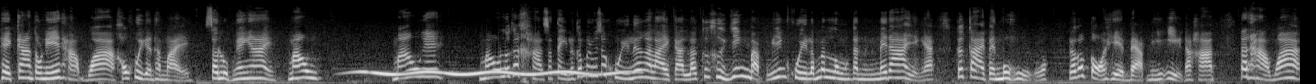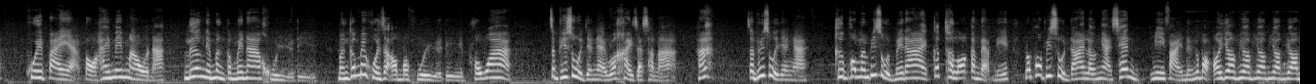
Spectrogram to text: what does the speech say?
เหตุการณ์ตรงนี้ถามว่าเขาคุยกันทำไม สรุปง่าย ๆ เมาเมาไงเมาแล้วก็ขาดสติแล้วก็ไม่รู้จะคุยเรื่องอะไรกัน แล้วก็คือยิ่งแบบยิ่งคุยแล้วมันลงกันไม่ได้อย่างเงี้ยก็กลายเป็นโมโห แล้วก็ก่อเหตุแบบนี้อีกนะคะ แต่ถามว่า คุยไปอะต่อให้ไม่เมานะ เรื่องนี้มันก็ไม่น่าคุยอยู่ดี มันก็ไม่ควรจะเอามาคุยอยู่ดี เพราะว่าจะพิสูจน์ยังไงว่าใครจะชนะฮะจะพิสูจน์ยังไงคือพอมันพิสูจน์ไม่ได้ก็ทะเลาะกันแบบนี้ แล้วพอพิสูจน์ได้แล้วไงเช่นมีฝ่ายหนึ่งก็บอกอ๋อยอมยอมยอมยอมยอม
